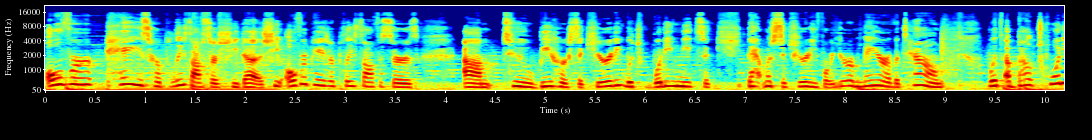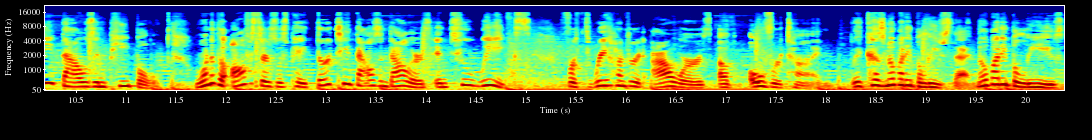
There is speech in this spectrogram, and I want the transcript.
overpays her police officers she does she overpays her police officers um, to be her security which what do you need sec- that much security for you're a mayor of a town with about 20000 people one of the officers was paid $13000 in two weeks for 300 hours of overtime because nobody believes that. Nobody believes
